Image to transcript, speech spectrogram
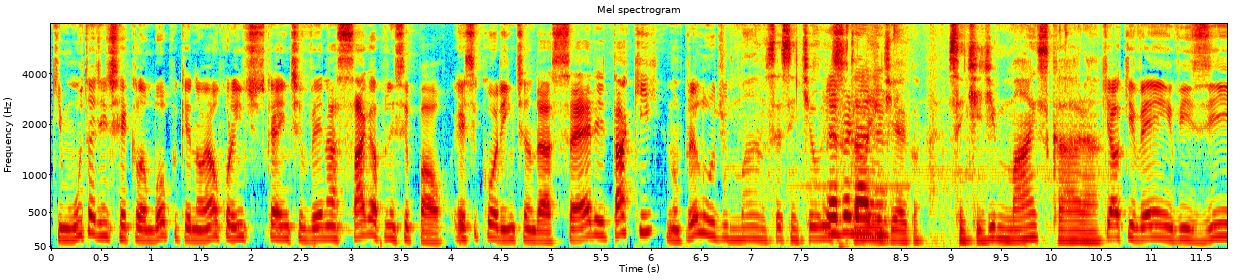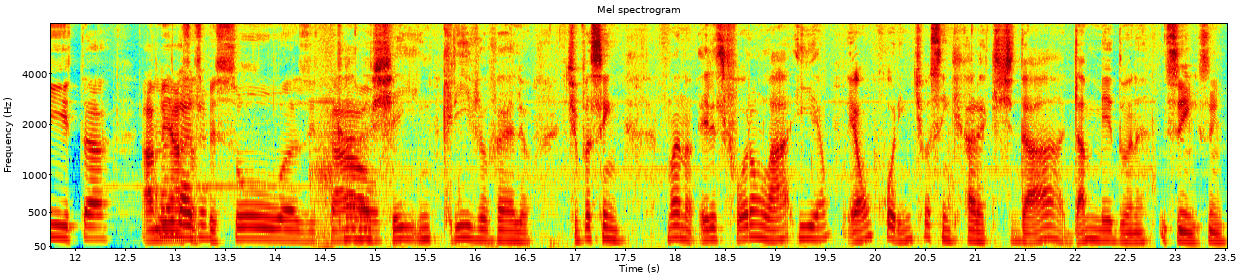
que muita gente reclamou porque não é o Corinthians que a gente vê na saga principal. Esse Corinthians da série tá aqui, no prelúdio. Mano, você sentiu é isso é também, Diego? Senti demais, cara. Que é o que vem, visita, ameaça é as pessoas e tal. Cara, achei incrível, velho. Tipo assim, mano, eles foram lá e é, é um Corinthians, assim, que, cara, que te dá, dá medo, né? Sim, sim.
